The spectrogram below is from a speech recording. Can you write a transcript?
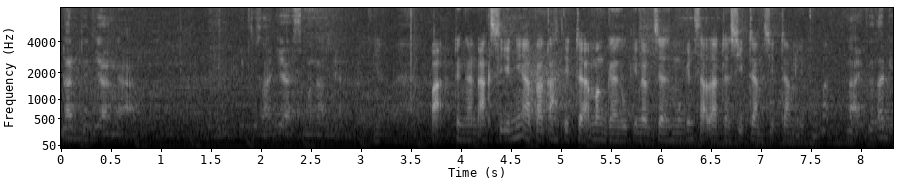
dan tunjangan itu saja sebenarnya Ya. Pak, dengan aksi ini apakah tidak mengganggu kinerja mungkin saat ada sidang-sidang itu, Pak? nah itu tadi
